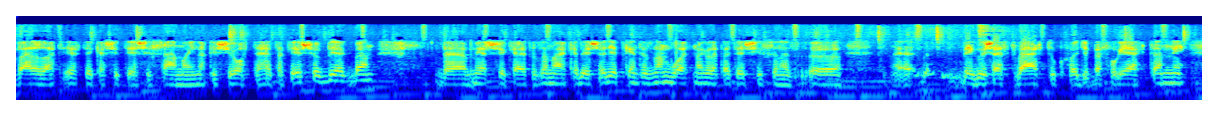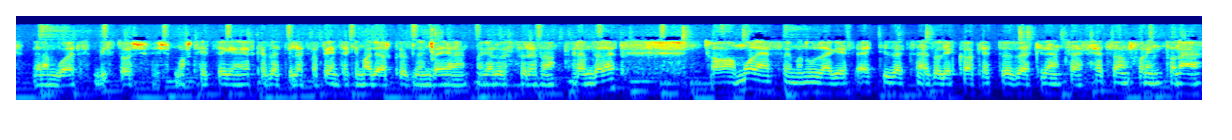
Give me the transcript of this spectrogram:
vállalat értékesítési számainak is jót tehet a későbbiekben de mérsékelt az emelkedés. Egyébként ez nem volt meglepetés, hiszen ez, ö, e, végül is ezt vártuk, hogy be fogják tenni, de nem volt biztos, és most hétvégén érkezett, illetve a pénteki magyar közlönyben jelent meg először ez a rendelet. A molár folyama 0,1%-kal 2970 forinton áll,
